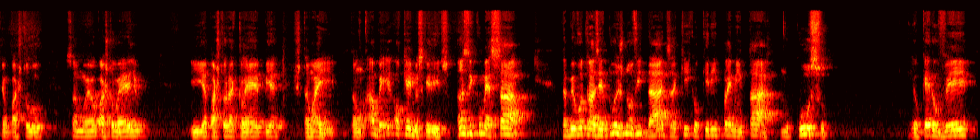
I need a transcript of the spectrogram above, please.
Tem o pastor Samuel, o pastor Hélio e a pastora Clébia estão aí. Então, ok, meus queridos. Antes de começar, também vou trazer duas novidades aqui que eu queria implementar no curso. Eu quero ver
